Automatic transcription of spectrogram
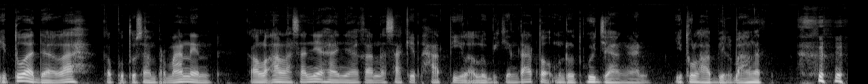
Itu adalah keputusan permanen. Kalau alasannya hanya karena sakit hati lalu bikin tato, menurut gue jangan. Itu labil banget.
